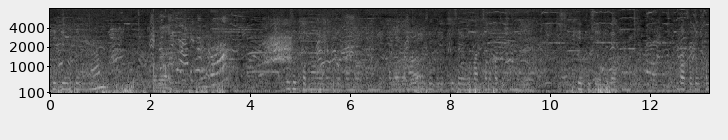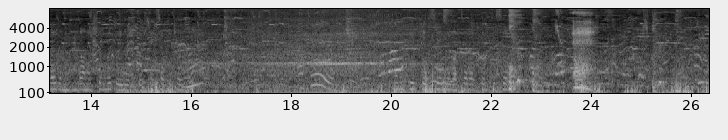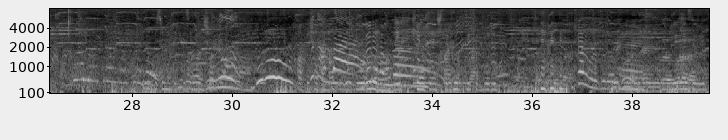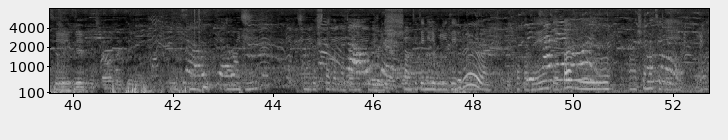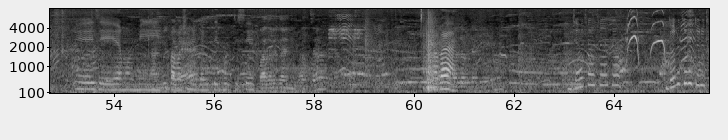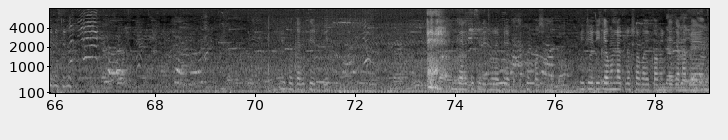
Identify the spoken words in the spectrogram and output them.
ভিডিও করলাম এই যে দোকান খেলা বানানো দেখতেছে এবং বাচ্চারা কত সুন্দর খেলতেছে দেখুন বাচ্চাদের খেলার জন্য কিন্তু অনেক সুন্দর পরিবেশ করছে এই সাবজেক্ট হয়েছে খেলছে যে বাচ্চারা খেলতেছে। পিছনে মধ্যে খেলতে এসছে ঘুরতেছে গরু। এই যে অনেক শান্তিতে নিরিবিলিতে। থাকা যায় যে বাবু আমার সোনা ছেলে। এই যে আমার মেয়ে, বাবার সঙ্গে গাড়িতে ঘুরতেছে। বাবা যাও যাও যাও যাও দৌড়ে দৌড়ে দৌড়ে দৌড়ে দৌড়ে তো গাড়িতে উঠবে। গাড়িতে ছেড়ে ঘোরাফেরা করতে খুব পছন্দ করে। ভিডিওটি কেমন লাগল সবাই কমেন্টে জানাবেন।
